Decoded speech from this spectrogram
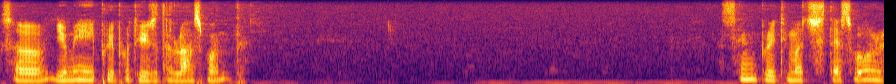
So you may use the last one. Think pretty much that's all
